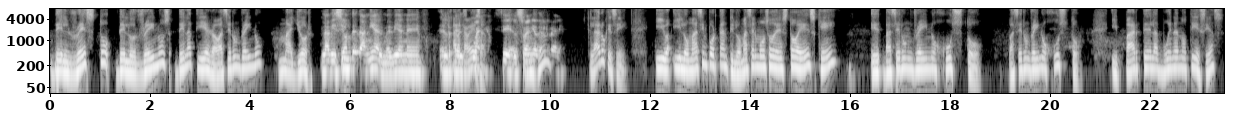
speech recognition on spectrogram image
del resto de los reinos de la tierra. Va a ser un reino mayor. La visión de Daniel me viene el, a la cabeza. Sueño. Sí, el sueño del rey. Claro que sí. Y, lo más importante y lo más hermoso de esto es que eh, va a ser un reino justo, va a ser un reino justo. Y parte de las buenas noticias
